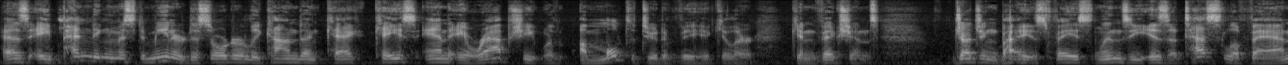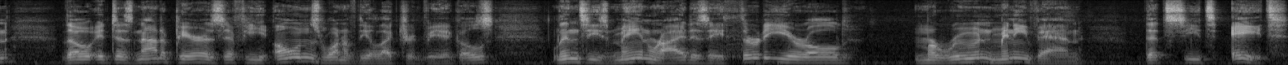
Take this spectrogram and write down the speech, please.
has a pending misdemeanor disorderly conduct ca- case and a rap sheet with a multitude of vehicular convictions. Judging by his face, Lindsay is a Tesla fan, though it does not appear as if he owns one of the electric vehicles. Lindsay's main ride is a 30 year old maroon minivan that seats eight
